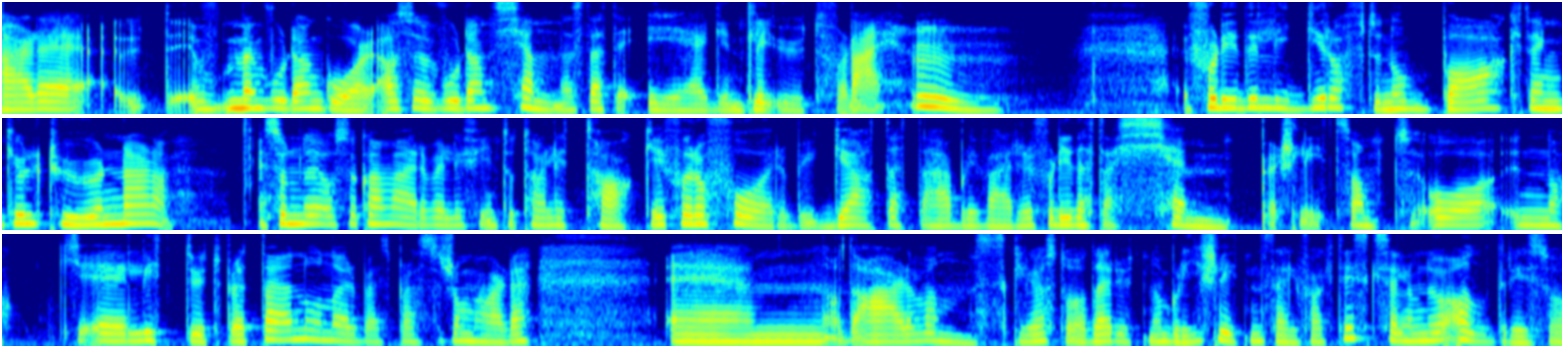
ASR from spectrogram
Er det Men hvordan går det? Altså, hvordan kjennes dette egentlig ut for deg? Mm. Fordi det ligger ofte noe bak den kulturen der, da. Som det også kan være veldig fint å ta litt tak i for å forebygge at dette her blir verre. Fordi dette er kjempeslitsomt og nok eh, litt utbredt. Det er noen arbeidsplasser som har det Um, og da er det vanskelig å stå der uten å bli sliten selv, faktisk. Selv om du har aldri så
